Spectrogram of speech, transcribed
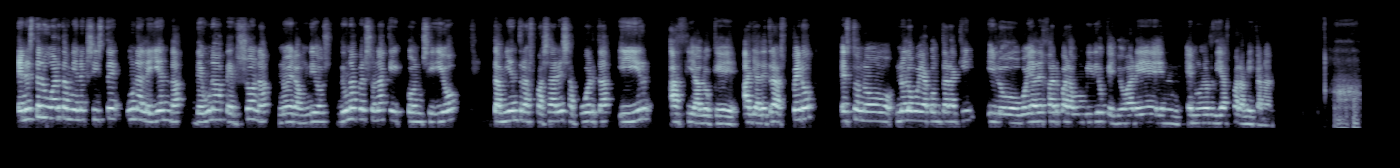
En este lugar también existe una leyenda de una persona, no era un dios, de una persona que consiguió también traspasar esa puerta e ir hacia lo que haya detrás. Pero esto no, no lo voy a contar aquí y lo voy a dejar para un vídeo que yo haré en, en unos días para mi canal. Ajá.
